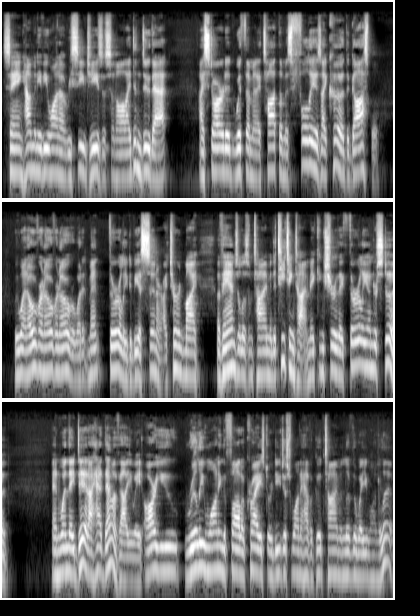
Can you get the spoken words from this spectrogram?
saying, How many of you want to receive Jesus and all, I didn't do that. I started with them and I taught them as fully as I could the gospel we went over and over and over what it meant thoroughly to be a sinner. I turned my evangelism time into teaching time, making sure they thoroughly understood. And when they did, I had them evaluate are you really wanting to follow Christ, or do you just want to have a good time and live the way you want to live?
